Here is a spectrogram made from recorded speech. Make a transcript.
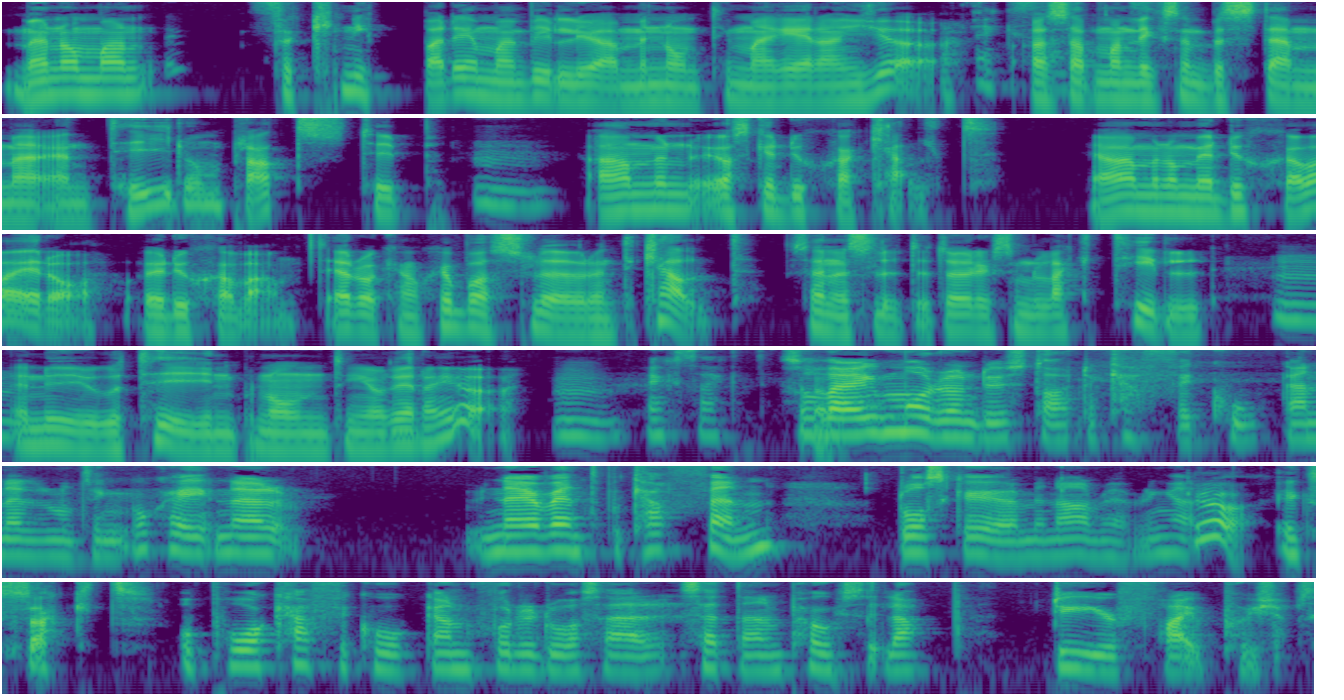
Men om man förknippar det man vill göra med någonting man redan gör, Exakt. alltså att man liksom bestämmer en tid och en plats, typ, Mm. ja men jag ska duscha kallt. Ja, men om jag duschar varje dag och jag duschar varmt, ja då kanske jag bara slår den till kallt. Sen i slutet har jag liksom lagt till Mm. en ny rutin på någonting jag redan gör. Mm, exakt. Så Så. varje morgon du startar kaffekokaren eller någonting, okej, när, när jag väntar på kaffen, då ska jag göra mina armhävningar. Ja, exakt. Och på kaffekokaren får du då så här, sätta en post-it-lapp, do your five push-ups,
